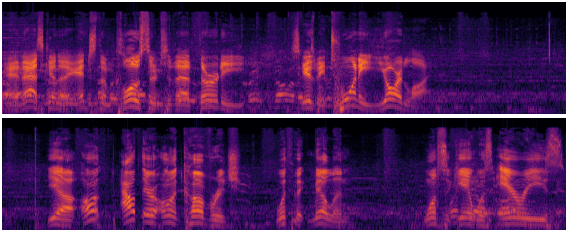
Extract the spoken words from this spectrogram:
and that's going to inch them closer to that 30, excuse me, 20 yard line. Yeah, on, out there on coverage with McMillan, once again was Aries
